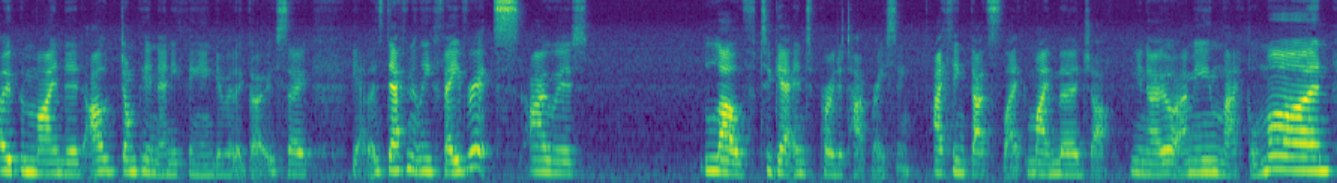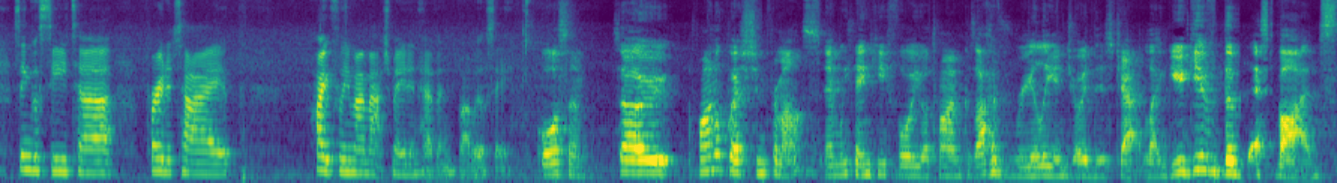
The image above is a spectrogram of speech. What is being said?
open minded. I'll jump in anything and give it a go. So yeah, there's definitely favorites. I would love to get into prototype racing. I think that's like my merger. You know, I mean, like Le Mans, single seater, prototype. Hopefully, my match made in heaven, but we'll see. Awesome. So, final question from us, and we thank you for your time because I have really enjoyed this chat. Like, you give the best vibes.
